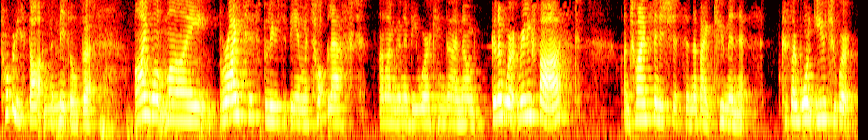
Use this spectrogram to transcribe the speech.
probably start in the middle, but I want my brightest blue to be in my top left and I'm going to be working down. Now I'm going to work really fast and try and finish this in about two minutes because I want you to work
